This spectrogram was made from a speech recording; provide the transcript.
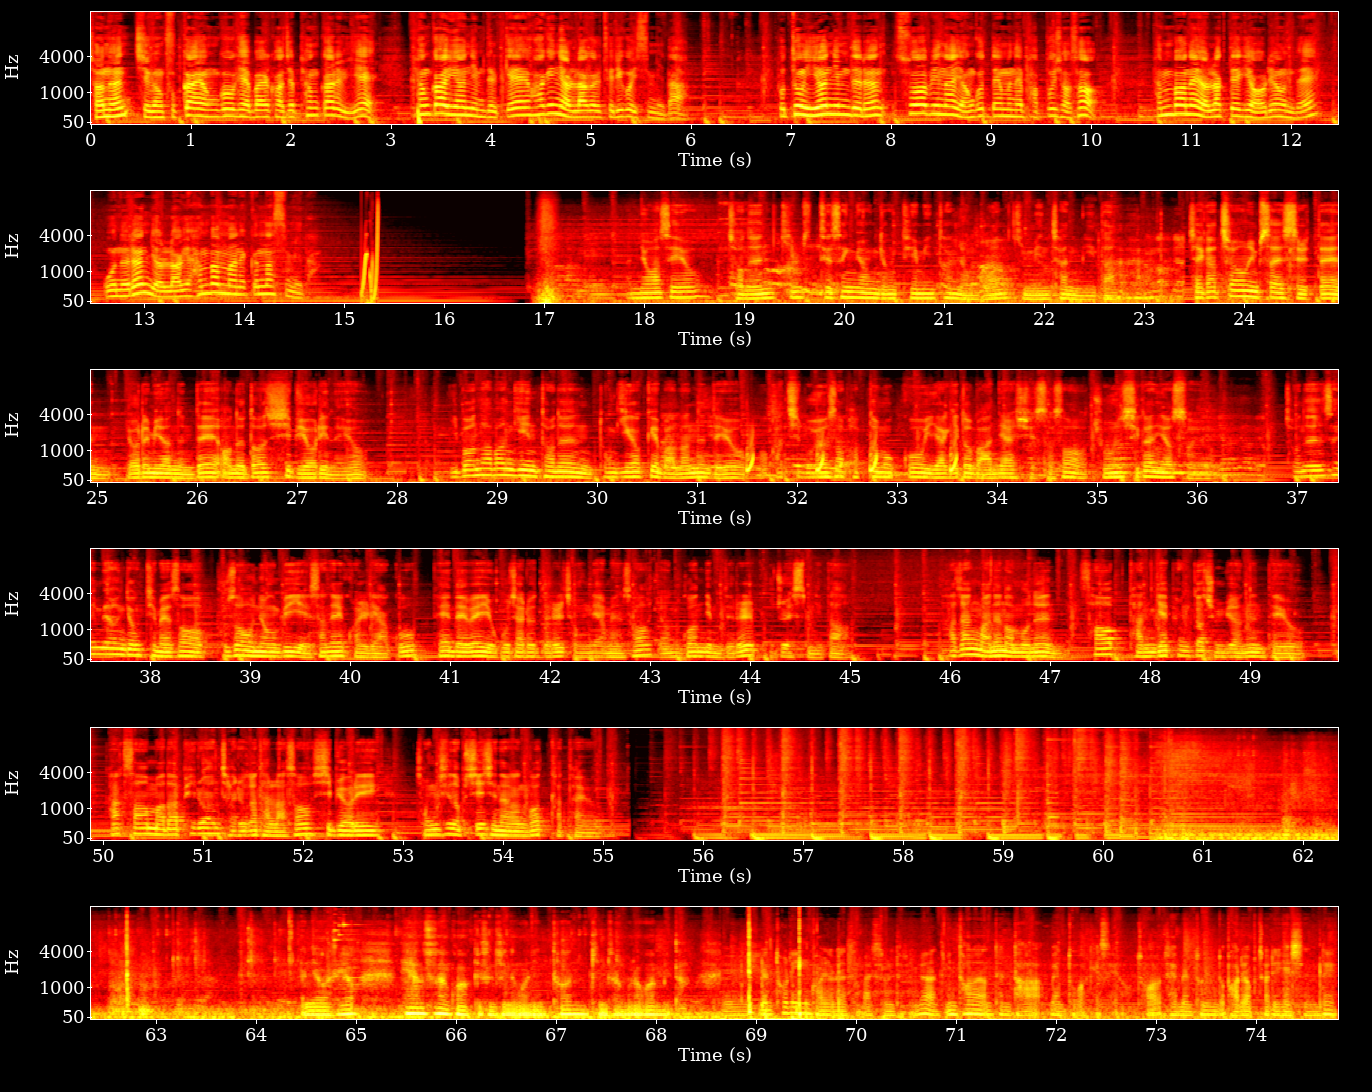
저는 지금 국가연구개발 과제 평가를 위해 평가위원님들께 확인 연락을 드리고 있습니다. 보통 위원님들은 수업이나 연구 때문에 바쁘셔서 한 번에 연락되기 어려운데 오늘은 연락이 한 번 만에 끝났습니다. 안녕하세요. 저는 킴스트 생명경팀 인턴 연구원 김민찬입니다. 제가 처음 입사했을 땐 여름이었는데 어느덧 12월이네요. 이번 하반기 인턴은 동기가 꽤 많았는데요. 어, 같이 모여서 밥도 먹고 이야기도 많이 할 수 있어서 좋은 시간이었어요. 저는 생명경팀에서 부서 운영비 예산을 관리하고 대내외 요구 자료들을 정리하면서 연구원님들을 보조했습니다. 가장 많은 업무는 사업 단계 평가 준비였는데요. 각 사업마다 필요한 자료가 달라서 12월이 정신없이 지나간 것 같아요. 안녕하세요. 해양수산과학기술진흥원 인턴 김상우라고 합니다. 그 멘토링 관련해서 말씀을 드리면 인턴한테는 다 멘토가 계세요. 저 제 멘토님도 바로 옆자리에 계시는데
